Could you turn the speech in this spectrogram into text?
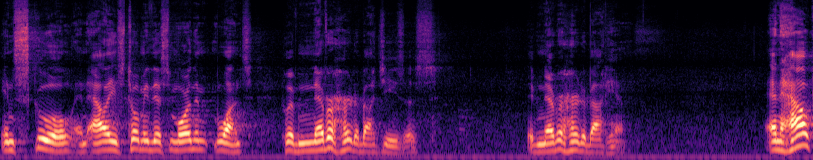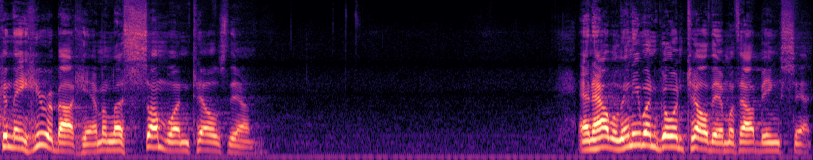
in school, and Ali has told me this more than once, who have never heard about Jesus. They've never heard about him. And how can they hear about him unless someone tells them? And how will anyone go and tell them without being sent?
